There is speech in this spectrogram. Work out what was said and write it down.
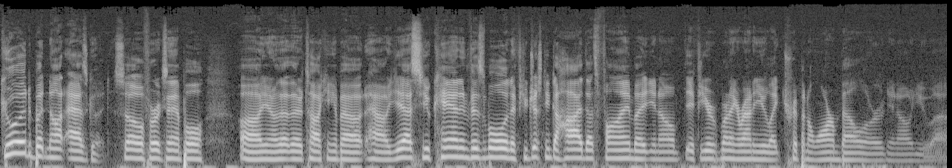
good but not as good. So for example, uh, you know, that they're talking about how yes, you can invisible, and if you just need to hide, that's fine. But you know, if you're running around and you like trip an alarm bell, or you know, you uh,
